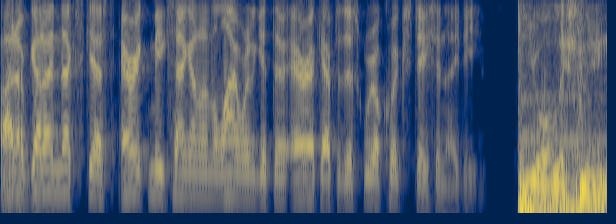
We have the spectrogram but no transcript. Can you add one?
All right, I've got our next guest, Eric Meeks, hanging on the line. We're going to get to Eric after this real quick station ID. You're listening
